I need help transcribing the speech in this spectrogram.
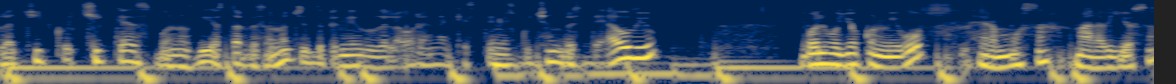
Hola chicos, chicas, buenos días, tardes o noches, dependiendo de la hora en la que estén escuchando este audio. Vuelvo yo con mi voz, hermosa, maravillosa.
